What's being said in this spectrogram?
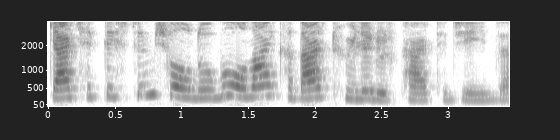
gerçekleştirmiş olduğu bu olay kadar tüyler ürperticiydi.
